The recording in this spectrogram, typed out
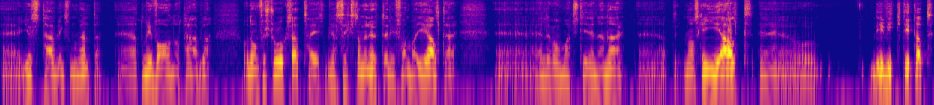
eh, just tävlingsmomenten, eh, att de är vana att tävla. Och de förstår också att hej, vi har 16 minuter, det är fan bara ge allt det här. Eh, eller vad matchtiden än är. Eh, att man ska ge allt och det är viktigt att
